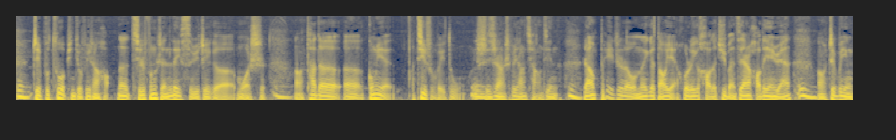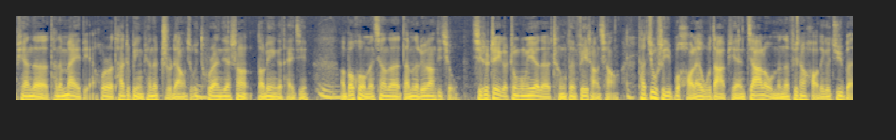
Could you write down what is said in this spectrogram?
嗯这部作品就非常好。那其实《封神》类似于这个模式，嗯啊，它的呃工业。技术维度实际上是非常强劲的，嗯。然后配置了我们的一个导演或者一个好的剧本，再加上好的演员，嗯。啊，这部影片的它的卖点或者它这部影片的质量就会突然间上到另一个台阶，嗯。啊，包括我们像在咱们的《流浪地球》，其实这个重工业的成分非常强，它就是一部好莱坞大片，加了我们的非常好的一个剧本，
